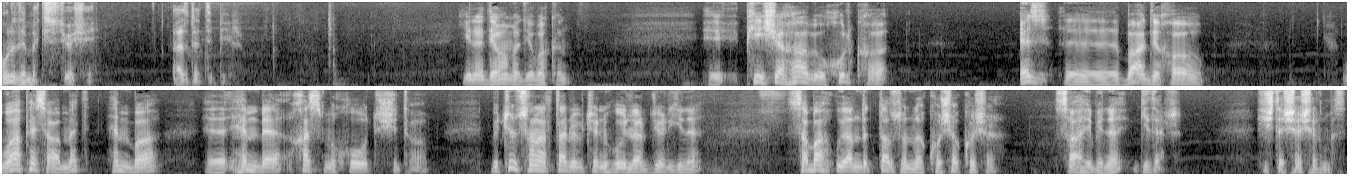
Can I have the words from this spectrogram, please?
Onu demek istiyor şey. Hazreti Bir. Yine devam ediyor bakın. E, Pi şehabi hulka ez e, ba'di hab va pesamet hem ba e, hem be hasmı hut şitab. Bütün sanatlar ve bütün huylar diyor yine. Sabah uyandıktan sonra koşa koşa sahibine gider. Hiç de şaşırmaz.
